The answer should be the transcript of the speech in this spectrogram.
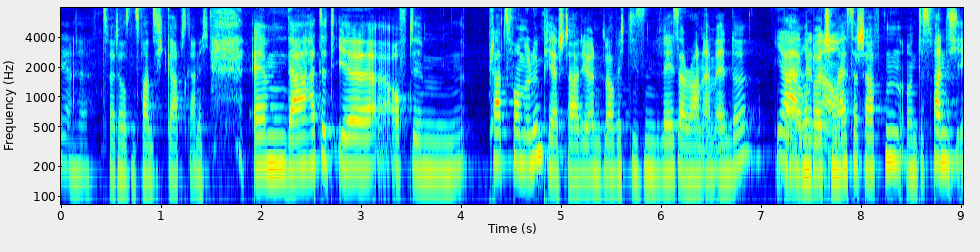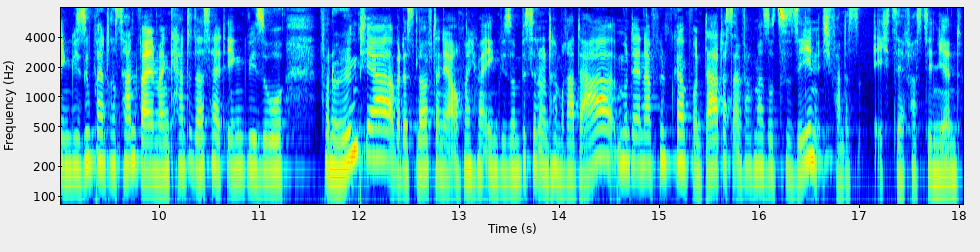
Ja. 2020 gab es gar nicht. Ähm, da hattet ihr auf dem Platz vorm Olympiastadion, glaube ich, diesen Laserrun am Ende ja, bei euren genau. deutschen Meisterschaften. Und das fand ich irgendwie super interessant, weil man kannte das halt irgendwie so von Olympia, aber das läuft dann ja auch manchmal irgendwie so ein bisschen unterm Radar, moderner Fünfkampf. Und da das einfach mal so zu sehen, ich fand das echt sehr faszinierend.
